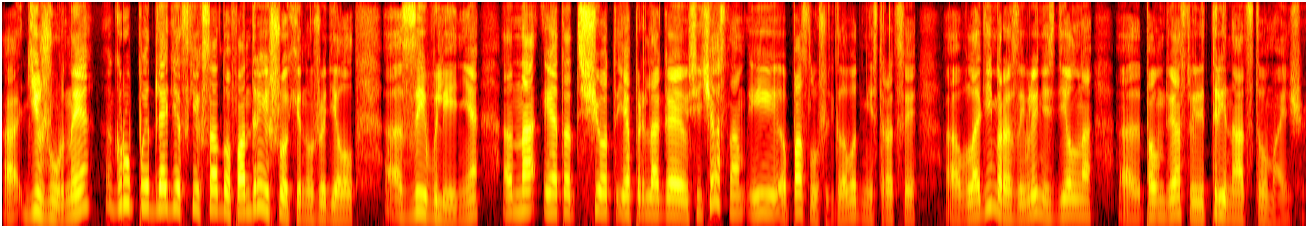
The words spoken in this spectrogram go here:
а, дежурные группы для детских садов. Андрей Шохин уже делал а, заявление на этот счет. Я предлагаю сейчас нам и послушать главу администрации а, Владимира. Заявление сделано, а, по-моему, 12 или 13 мая еще.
